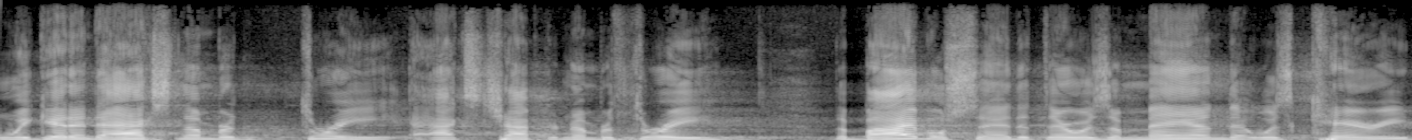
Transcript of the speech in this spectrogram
When we get into Acts number three, Acts chapter number three, the Bible said that there was a man that was carried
